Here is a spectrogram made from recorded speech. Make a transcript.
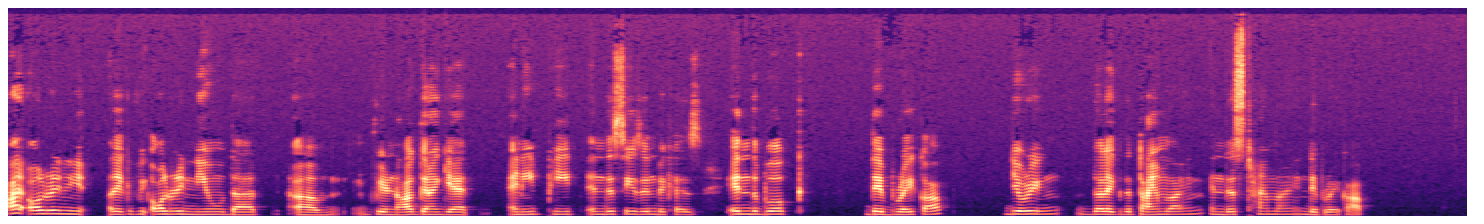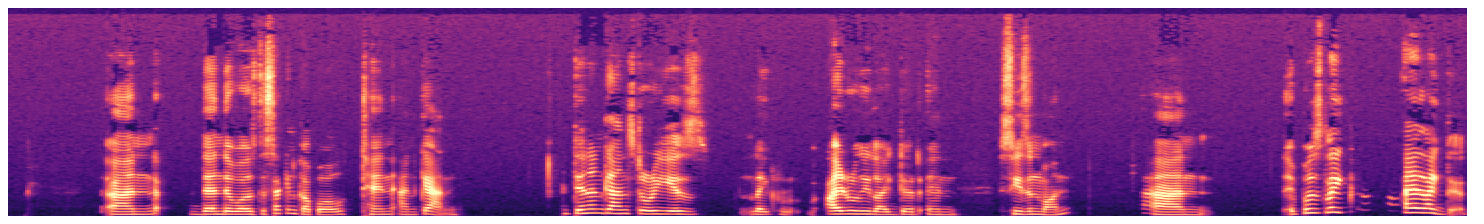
i already like we already knew that um we're not gonna get any pete in this season because in the book they break up during the like the timeline. In this timeline they break up and then there was the second couple, Tin and Can. Tin and Can's story is like I really liked it in season one, and it was like I liked it,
